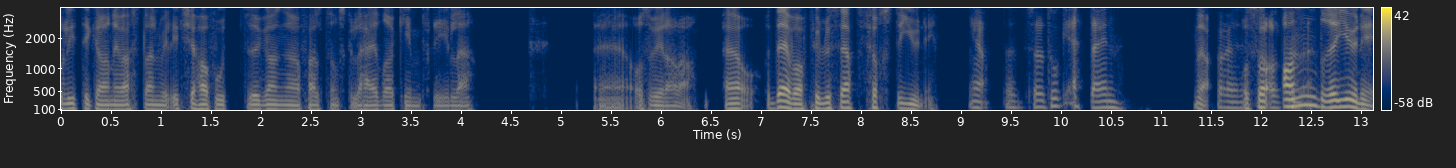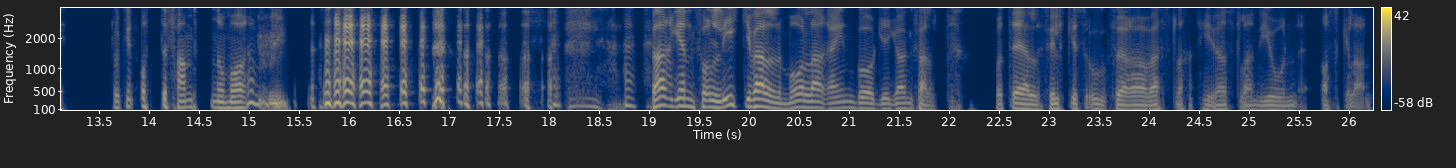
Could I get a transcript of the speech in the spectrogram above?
Politikerne i Vestland vil ikke ha fotgangerfelt som skulle heidre Kim Friele eh, osv. Eh, det var publisert 1. juni. Ja, så det tok ett døgn. Ja. Og så 2. juni klokken 8.15 om morgenen. Bergen får likevel måla regnbue i gangfelt. Fortell fylkesordfører i Vestland Jon Askeland.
